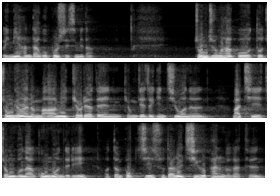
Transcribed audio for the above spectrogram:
의미한다고 볼 수 있습니다. 존중하고 또 존경하는 마음이 결여된 경제적인 지원은 마치 정부나 공무원들이 어떤 복지 수당을 지급하는 것 같은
